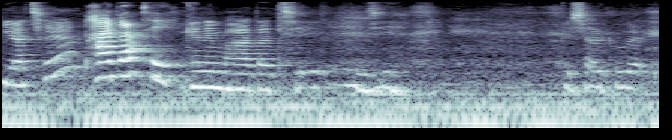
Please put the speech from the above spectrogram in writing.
কি আছে? ভাত আছে। এখানে ভাত আছে এই যে প্রেসার কুকারে।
